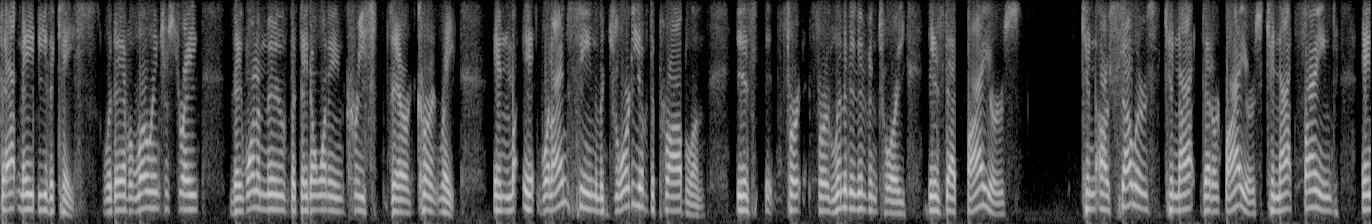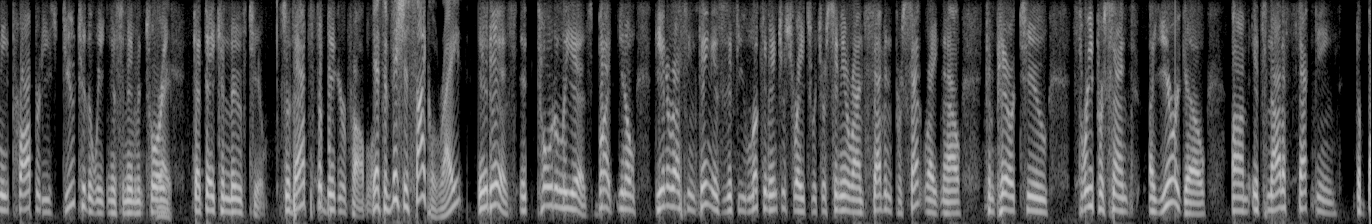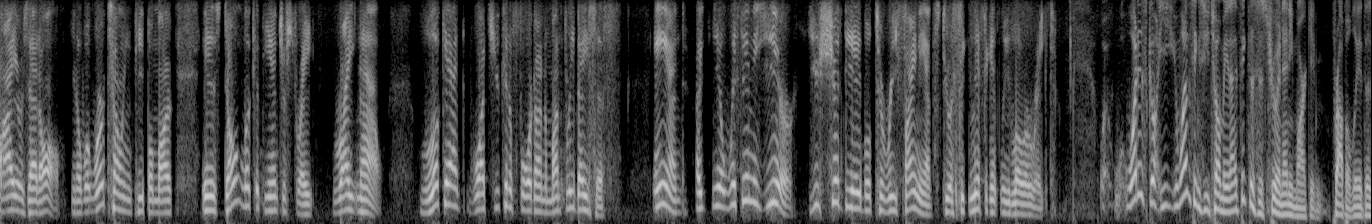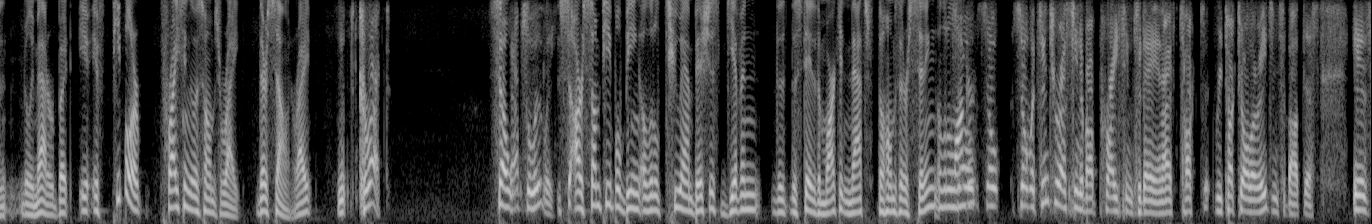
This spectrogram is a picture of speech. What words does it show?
that may be the case, where they have a low interest rate, they want to move, but they don't want to increase their current rate. In it, what I'm seeing, the majority of the problem is for for limited inventory is that buyers can our sellers cannot that are buyers cannot find any properties due to the weakness in inventory Right. that they can move to. So that's the bigger problem. Yeah, it's a vicious cycle, right? It is. It totally is. But, you know, the interesting thing is, is if you look at interest rates, which are sitting around 7% right now, compared to 3% a year ago, um, it's not affecting the buyers at all. You know, what we're telling people, Mark, is don't look at the interest rate right now. Look at what you can afford on a monthly basis. And, uh, you know, within a year, you should be able to refinance to a significantly lower rate. What is going? One of the things you told me, and I think this is true in any market. Probably it doesn't really matter. But if people are pricing those homes right, they're selling, right? Correct. So absolutely, so are some people being a little too ambitious given the the state of the market, and that's the homes that are sitting a little longer? So, so, so what's interesting about pricing today, and I've talked, we talked to all our agents about this, is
